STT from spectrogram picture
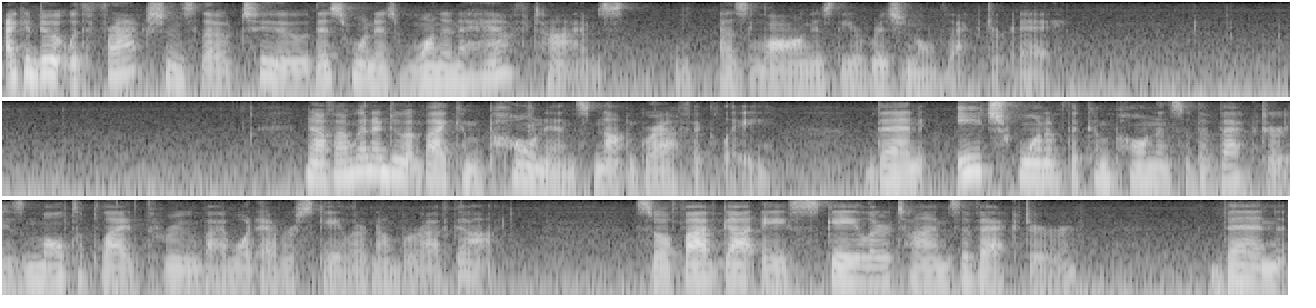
I can do it with fractions though too. This one is one and a half times as long as the original vector A. Now if I'm going to do it by components, not graphically, then each one of the components of the vector is multiplied through by whatever scalar number I've got. So if I've got a scalar times a vector, then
